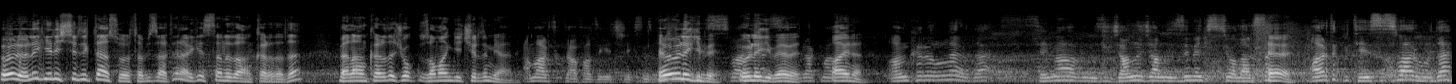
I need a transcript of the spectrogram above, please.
Öyle öyle geliştirdikten sonra tabii zaten herkes tanıdı Ankara'da da. Ben Ankara'da çok zaman geçirdim yani. Ama artık daha fazla geçeceksiniz. E, öyle gibi, öyle gibi, evet. bırakmazlar. Aynen. Ankaralılar da Semih abimizi canlı canlı izlemek istiyorlarsa Evet. artık bir tesis var burada.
